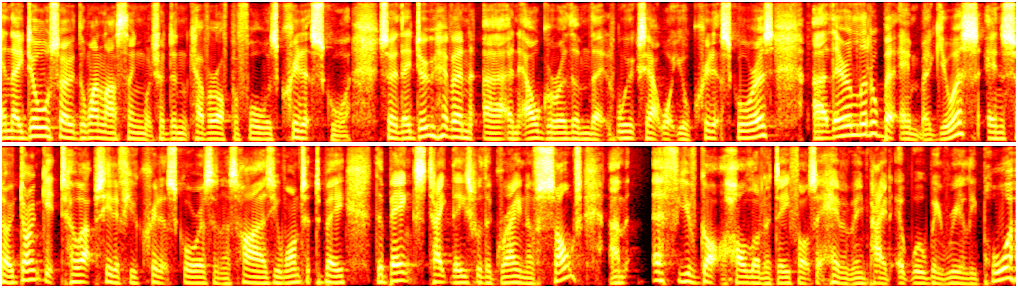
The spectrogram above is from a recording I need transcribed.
And they do also, the one last thing which I didn't cover off before was credit score. So they do have an, uh, an algorithm that works out what your credit score is. Uh, they're a little bit ambiguous. And so don't get too upset if your credit score isn't as high as you want it to be. The banks take these with a grain of salt. Um, if you've got a whole lot of defaults that haven't been paid, it will be really poor.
